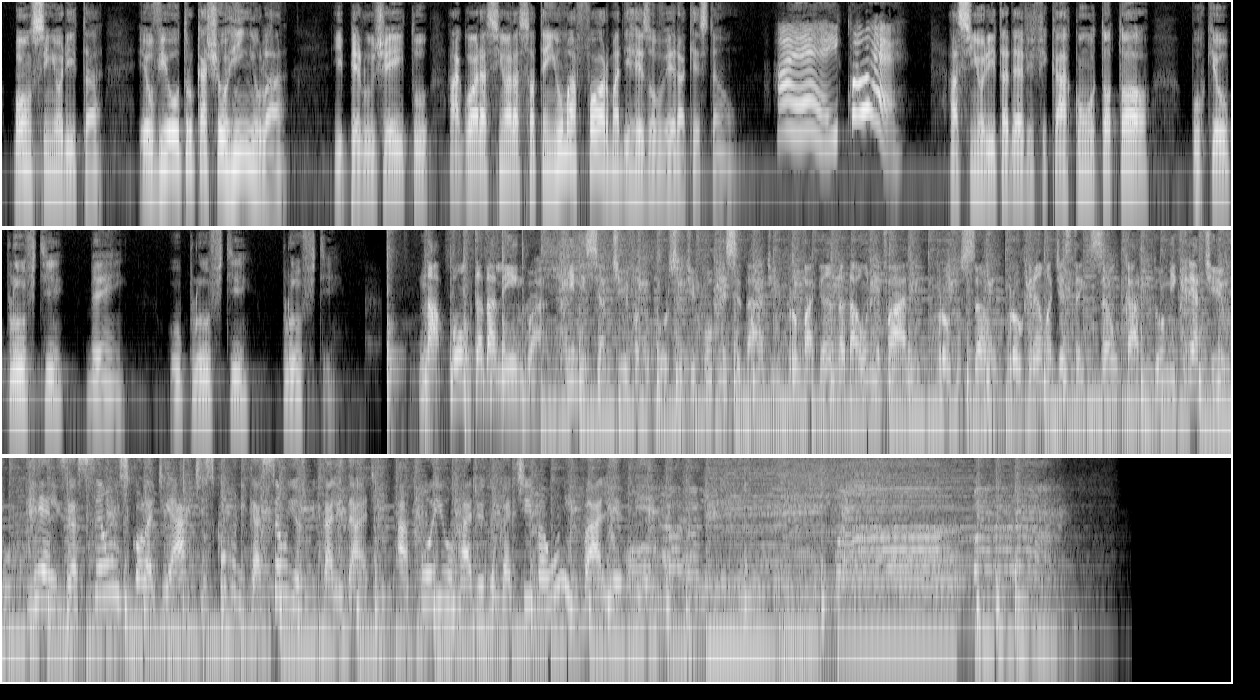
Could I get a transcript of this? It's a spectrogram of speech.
Bom, senhorita, eu vi outro cachorrinho lá. E pelo jeito, agora a senhora só tem uma forma de resolver a questão. E qual é? A senhorita deve ficar com o Totó, porque o Pluft, bem, o Pluft, Pluft. Na Ponta da Língua. Iniciativa do curso de Publicidade e Propaganda da Univale. Produção, Programa de Extensão Cardume Criativo. Realização Escola de Artes, Comunicação e Hospitalidade. Apoio Rádio Educativa Univale FM.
